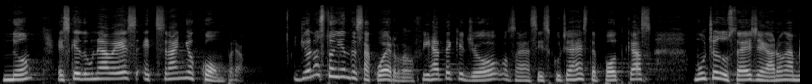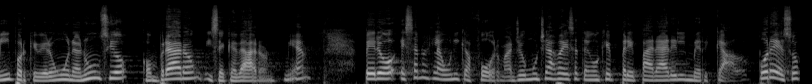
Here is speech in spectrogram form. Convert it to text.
¿no? Es que de una vez extraño compra yo no estoy en desacuerdo. Fíjate que yo, o sea, si escuchas este podcast, muchos de ustedes llegaron a mí porque vieron un anuncio, compraron y se quedaron, ¿bien? Pero esa no es la única forma. Yo muchas veces tengo que preparar el mercado. Por eso,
